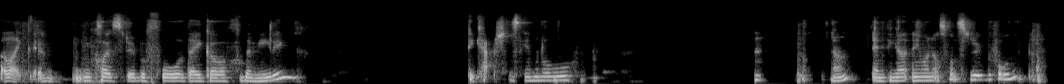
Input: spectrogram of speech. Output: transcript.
like closer to before they go off for the meeting. If he catches him at all. No? Anything else anyone else wants to do before then?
